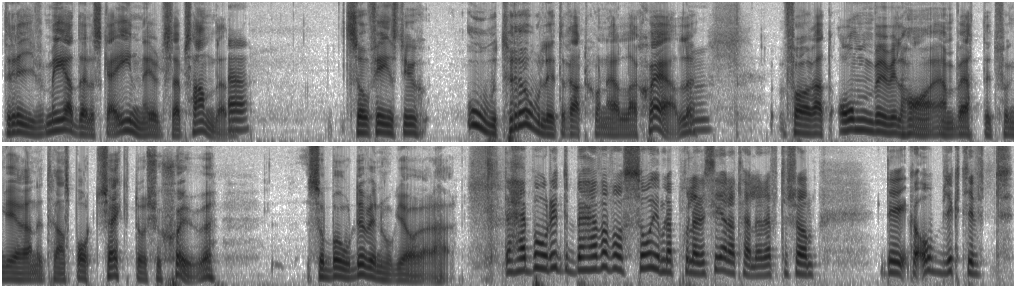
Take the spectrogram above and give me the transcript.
drivmedel ska in i utsläppshandeln Ja. så finns det ju otroligt rationella skäl Mm. för att om vi vill ha en vettigt fungerande transportsektor 27 så borde vi nog göra det här. Det här borde inte behöva vara så himla polariserat heller eftersom det är objektivt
